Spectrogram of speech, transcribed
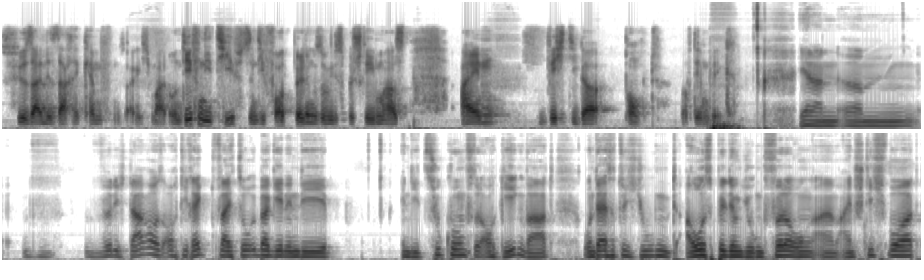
für seine Sache kämpfen, sage ich mal. Und definitiv sind die Fortbildungen, so wie du es beschrieben hast, ein wichtiger Punkt auf dem Weg. Ja, dann ähm, würde ich daraus auch direkt vielleicht so übergehen in die in die Zukunft oder auch Gegenwart. Und da ist natürlich Jugendausbildung, Jugendförderung ähm, ein Stichwort.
